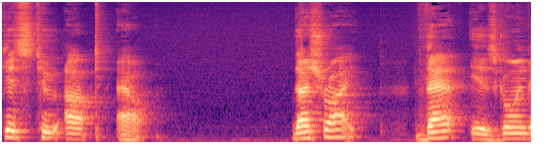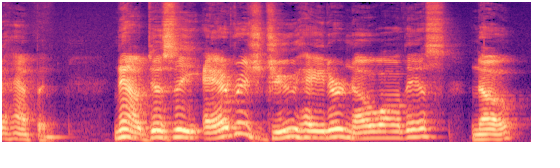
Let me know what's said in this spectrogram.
gets to opt out. That's right. That is going to happen. Now, does the average Jew hater know all this? No.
